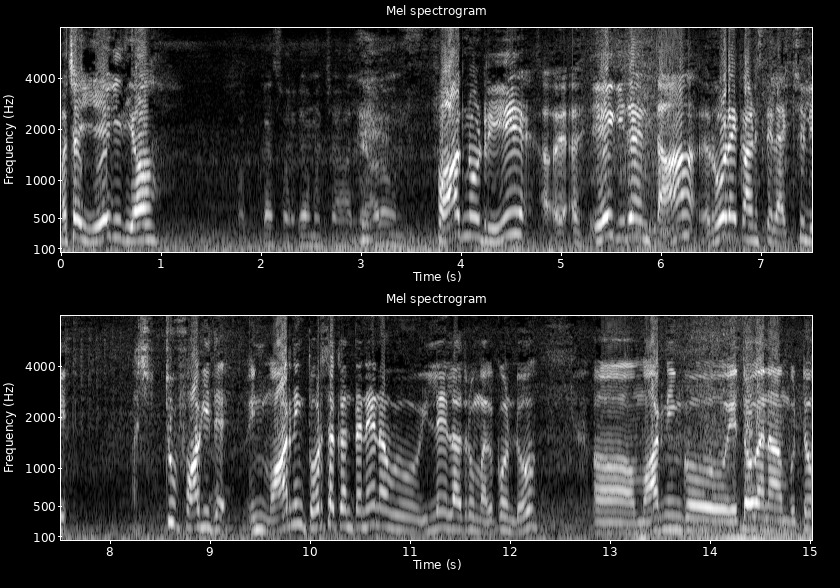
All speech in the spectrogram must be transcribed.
ಮಚ್ಚ ಹೇಗಿದ್ಯಾ? ಪಕ್ಕ ಸ್ವರ್ಗ ಮಚ್ಚ ಫಾಗ್ ನೋಡ್ರಿ ಹೇಗಿದೆ ಅಂತ ರೋಡೇ ಕಾಣಿಸ್ತಿಲ್ಲ ಆಕ್ಚುಲಿ ಅಷ್ಟು ಫಾಗ್ ಇದೆ. ಇನ್ ಮಾರ್ನಿಂಗ್ ತೋರ್ಸಕ್ಕಂತಾನೆ ನಾವು ಇಲ್ಲೇ ಎಲ್ಲಾದ್ರೂ ಮಲ್ಕೊಂಡು ಮಾರ್ನಿಂಗು ಎದ್ದೋಗೋಣ ಅಂದ್ಬಿಟ್ಟು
